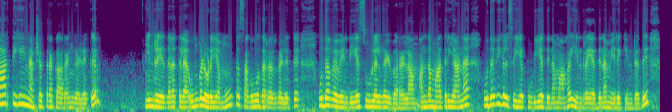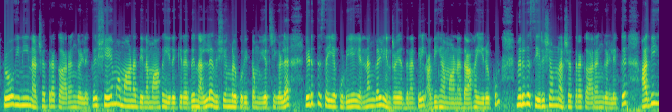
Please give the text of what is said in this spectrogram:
கார்த்திகை நட்சத்திரக்காரங்களுக்கு இன்றைய தினத்தில் உங்களுடைய மூத்த சகோதரர்களுக்கு உதவ வேண்டிய சூழல்கள் வரலாம். அந்த மாதிரியான உதவிகள் செய்யக்கூடிய தினமாக இன்றைய தினம் இருக்கின்றது. ரோஹிணி நட்சத்திரக்காரங்களுக்கு சேமமான தினமாக இருக்கிறது. நல்ல விஷயங்கள் குறித்த முயற்சிகளை எடுத்து செய்யக்கூடிய எண்ணங்கள் இன்றைய தினத்தில் அதிகமானதாக இருக்கும். மிருக சீரிஷம் நட்சத்திரக்காரங்களுக்கு அதிக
